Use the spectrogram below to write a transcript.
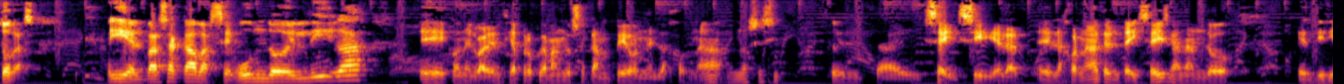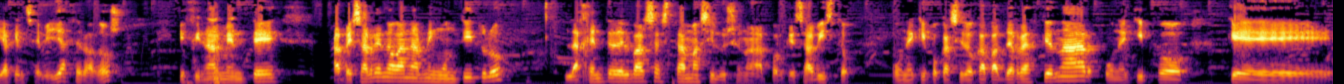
todas. Y el Barça acaba segundo en Liga, eh, con el Valencia proclamándose campeón en la jornada, no sé si 36, sí, en la, jornada 36 ganando, diría que en Sevilla 0 a 2 y finalmente a pesar de no ganar ningún título, la gente del Barça está más ilusionada porque se ha visto un equipo que ha sido capaz de reaccionar, un equipo que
